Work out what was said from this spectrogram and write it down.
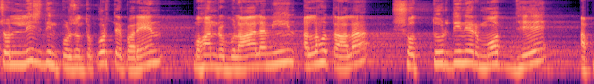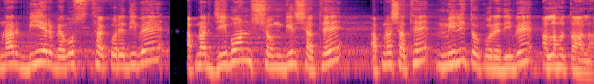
চল্লিশ দিন পর্যন্ত করতে পারেন, মহান রব্বুল আলমিন আল্লাহ তালা সত্তর দিনের মধ্যে আপনার বিয়ের ব্যবস্থা করে দিবে, আপনার জীবন সঙ্গীর সাথে, আপনার সাথে মিলিত করে দিবে আল্লাহ তালা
